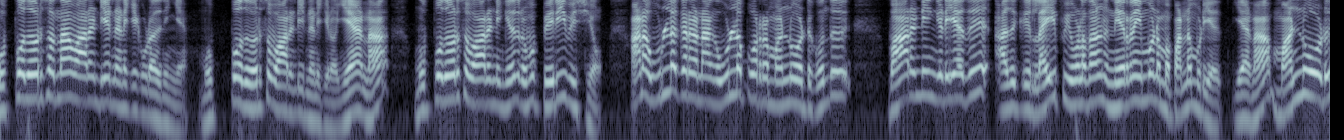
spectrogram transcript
முப்பது வருஷம் தான் வாரண்டியாக நினைக்கக்கூடாது நீங்கள் முப்பது வருஷம் வாரண்டி நினைக்கணும். ஏன்னா முப்பது வருஷம் வாரண்டிங்கிறது ரொம்ப பெரிய விஷயம். ஆனால் உள்ளக்கிற இருக்கிற நாங்கள் உள்ளே போடுற மண் ஓட்டுக்கு வந்து வாரண்டியும் கிடையாது அதுக்கு லைஃப் இவ்வளோதான் நிர்ணயமும் நம்ம பண்ண முடியாது. ஏன்னா மண்ணோடு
